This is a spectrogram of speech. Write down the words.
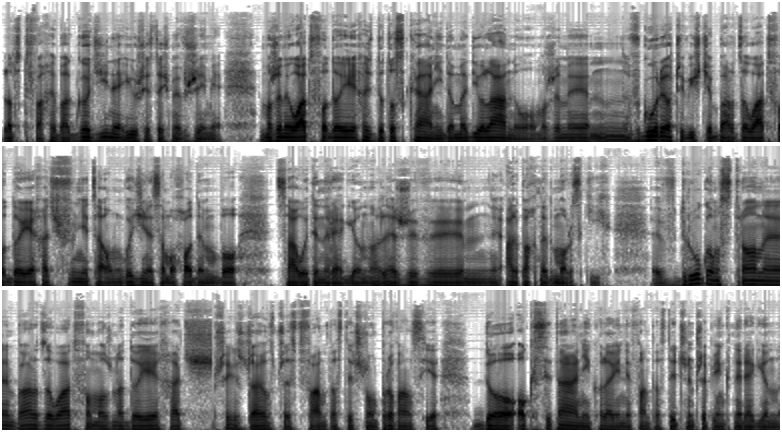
Lot trwa chyba godzinę i już jesteśmy w Rzymie. Możemy łatwo dojechać do Toskanii, do Mediolanu. Możemy mm, w góry oczywiście bardzo łatwo dojechać w niecałą godzinę samochodem, bo cały ten region leży w mm, Alpach Nadmorskich. W drugą stronę stronę bardzo łatwo można dojechać, przejeżdżając przez fantastyczną Prowansję do Oksytanii, kolejny fantastyczny, przepiękny region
